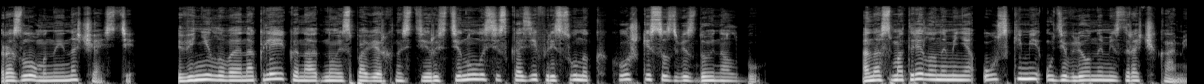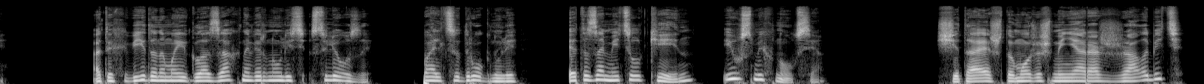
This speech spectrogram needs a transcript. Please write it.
разломанные на части. Виниловая наклейка на одной из поверхностей растянулась, исказив рисунок кошки со звездой на лбу. Она смотрела на меня узкими, удивленными зрачками. От их вида на моих глазах навернулись слезы. Пальцы дрогнули. Это заметил Кейн и усмехнулся. «Считаешь, что можешь меня разжалобить?»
